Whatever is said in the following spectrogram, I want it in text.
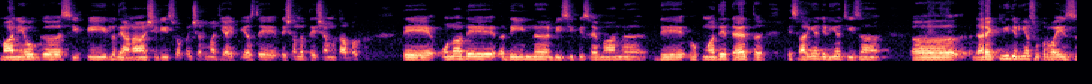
ਮਾਨਯੋਗ ਸੀਪੀ ਲੁਧਿਆਣਾ ਸ਼੍ਰੀ ਸਵਪਨ ਸ਼ਰਮਾ ਜੀ ਆਈਪੀਐਸ ਦੇ ਦਿਸ਼ਾ ਨਿਰਦੇਸ਼ਾਂ ਮੁਤਾਬਕ ਤੇ ਉਹਨਾਂ ਦੇ ਅਧੀਨ ਡੀਸੀਪੀ ਸਾਹਿਬਾਨ ਦੇ ਹੁਕਮਾਂ ਦੇ ਤਹਿਤ ਇਹ ਸਾਰੀਆਂ ਜਿਹੜੀਆਂ ਚੀਜ਼ਾਂ ਡਾਇਰੈਕਟਲੀ ਜਿਹੜੀਆਂ ਸੁਪਰਵਾਈਜ਼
